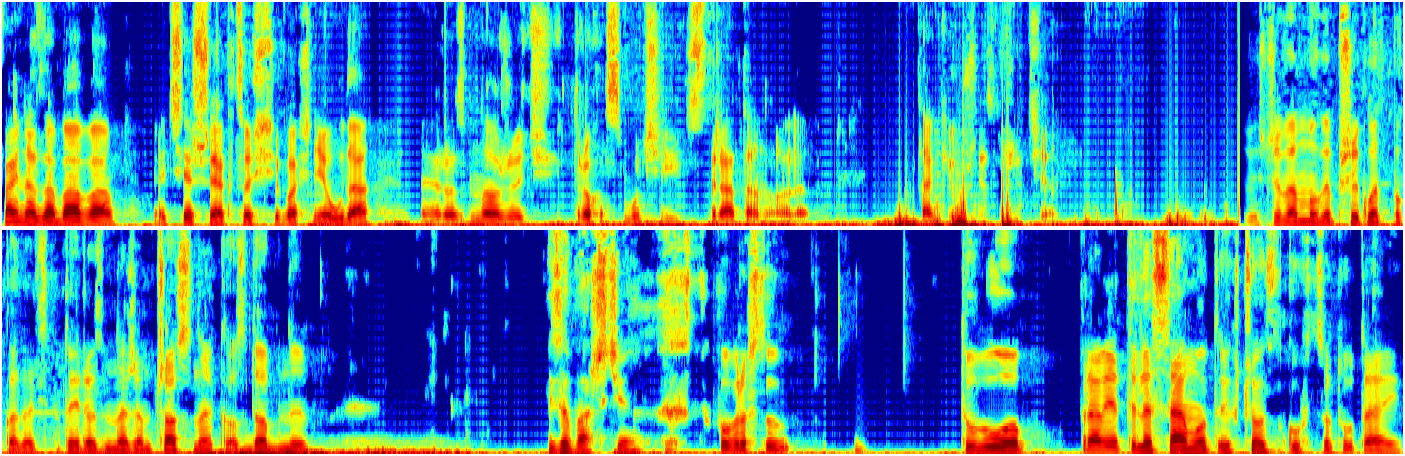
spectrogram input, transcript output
Fajna zabawa, e, cieszy jak coś się właśnie uda rozmnożyć. Trochę smuci strata, no ale takie już jest życie. Jeszcze Wam mogę przykład pokazać. Tutaj rozmnażam czosnek ozdobny. I zobaczcie, po prostu tu było prawie tyle samo tych cząstków, co tutaj,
